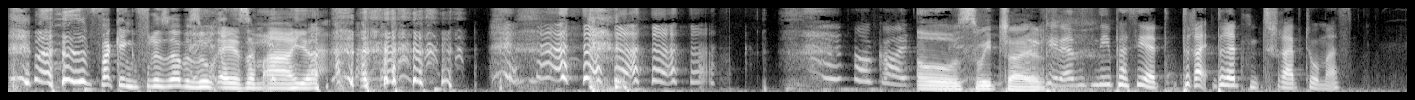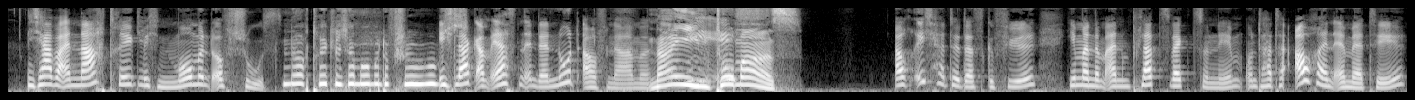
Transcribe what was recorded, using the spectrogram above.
Fucking Friseurbesuch ASMR hier. Oh Gott. Oh, sweet child. Okay, das ist nie passiert. Drittens schreibt Thomas. Ich habe einen nachträglichen Moment of Shoes. Nachträglicher Moment of Shoes. Ich lag am ersten in der Notaufnahme. Nein, Wie ich. Thomas. Auch ich hatte das Gefühl, jemandem einen Platz wegzunehmen und hatte auch ein MRT.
